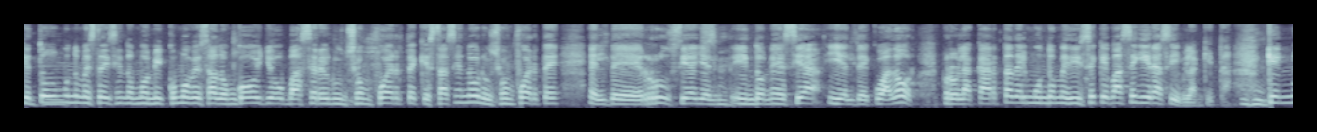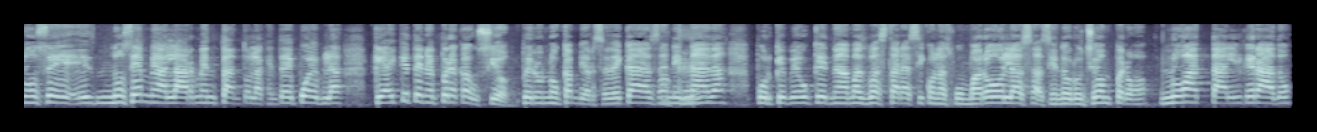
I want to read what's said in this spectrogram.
que todo el mundo me está diciendo, Moni, ¿cómo ves a Don Goyo? Va a ser erupción fuerte, que está haciendo erupción fuerte el de Rusia y el Indonesia y el de Ecuador, pero la carta del mundo me dice que va a seguir así, Blanquita, que no se, no se me alarmen tanto la gente de Puebla, que hay que tener precaución, pero no cambiarse de casa ni nada, porque veo que nada más va a estar así con las fumarolas haciendo erupción, pero no a tal grado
